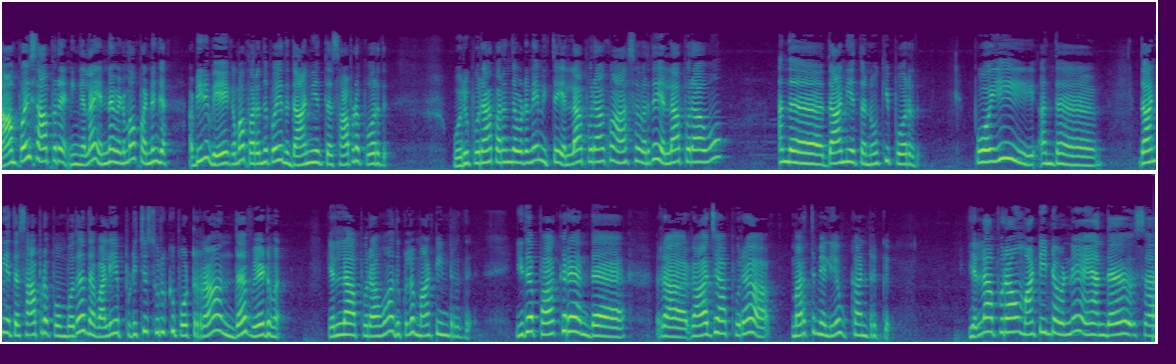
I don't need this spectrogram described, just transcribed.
நான் போய் சாப்பிட்றேன். நீங்கள்லாம் என்ன வேணுமோ பண்ணுங்க. அப்படின்னு வேகமாக பறந்து போய் அந்த தானியத்தை சாப்பிட போகிறது ஒரு புறா பறந்த உடனே மித்த எல்லா புறாவுக்கும் ஆசை வருது. எல்லா புறாவும் அந்த தானியத்தை நோக்கி போகிறது போய் அந்த தானியத்தை சாப்பிட போகும்போது அந்த வலையை பிடிச்சி சுருக்கு போட்டுறான் அந்த வேடுவன். எல்லா புறாவும் அதுக்குள்ளே மாட்டின்றது. இதை பார்க்குற அந்த ரா ராஜா புறா மரத்து மேலேயே உட்காண்ட்ருக்கு எல்லா புறாவும் மாட்டின்ட்ட உடனே அந்த ச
